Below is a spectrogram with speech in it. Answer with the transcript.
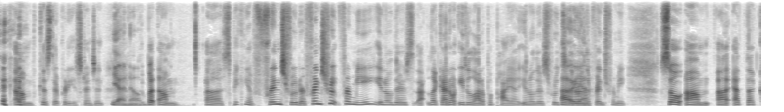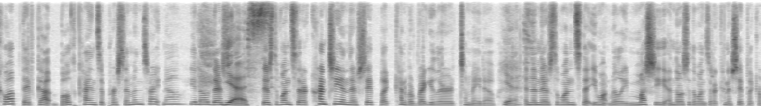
because they're pretty astringent. Yeah, no. But um, uh, speaking of fringe fruit, or fringe fruit for me, you know, there's uh, like I don't eat a lot of papaya. You know, there's fruits Oh, that are yeah. on the fringe for me. So um, uh, at the co-op, they've got both kinds of persimmons right now. You know, there's Yes. there's the ones that are crunchy and they're shaped like kind of a regular tomato. yes. And then there's the ones that you want really mushy, and those are the ones that are kind of shaped like a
